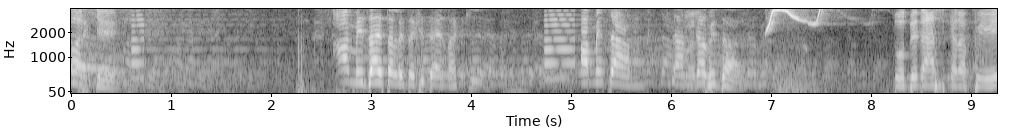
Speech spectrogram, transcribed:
মা এত আমি যাই তাহলে দেখে যাই নাকি? আমি যান যান গাভিদা তোদের আশকারা পেয়ে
